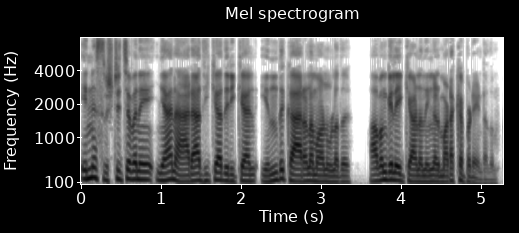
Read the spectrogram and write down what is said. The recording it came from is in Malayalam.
എന്നെ സൃഷ്ടിച്ചവനെ ഞാൻ ആരാധിക്കാതിരിക്കാൻ എന്ത് കാരണമാണുള്ളത്? അവങ്കിലേക്കാണ് നിങ്ങൾ മടക്കപ്പെടേണ്ടതും.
